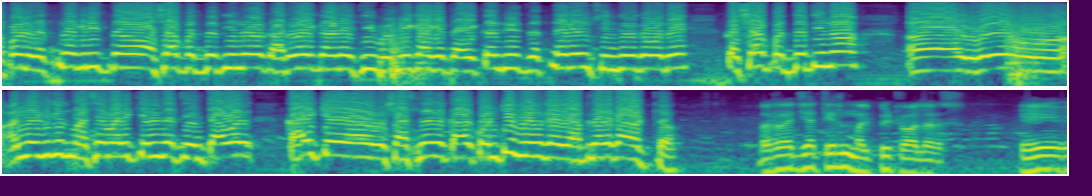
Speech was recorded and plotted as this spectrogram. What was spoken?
आपण रत्नागिरीत अशा पद्धतीनं कारवाई करण्याची भूमिका घेत आहे. एकंदरीत रत्नागिरी आणि सिंधुदुर्गमध्ये कशा पद्धतीनं हे अनधिकृत मासेमारी केली जाते? त्यावर काय के- शासनाने काय कोणती भूमिका घ्यावी? आपल्याला काय वाटतं? परराज्यातील मल्पी ट्रॉलर्स हे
